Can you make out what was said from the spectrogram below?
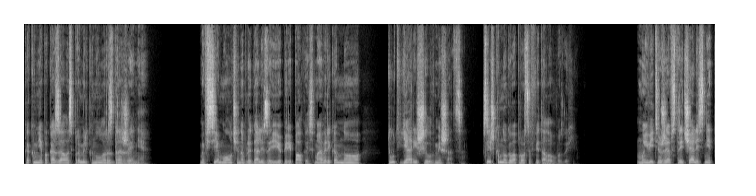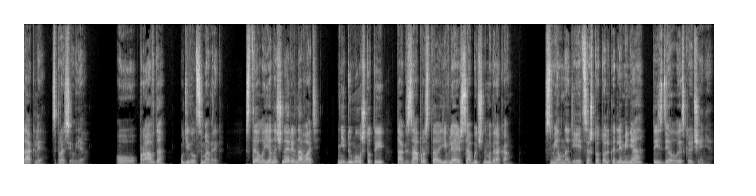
как мне показалось, промелькнуло раздражение. Мы все молча наблюдали за ее перепалкой с Мавериком, но тут я решил вмешаться. Слишком много вопросов витало в воздухе. «Мы ведь уже встречались, не так ли?» – спросил я. «О, правда?» – удивился Маверик. «Стелла, я начинаю ревновать. Не думал, что ты так запросто являешься обычным игроком. Смел надеяться, что только для меня ты сделала исключение».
